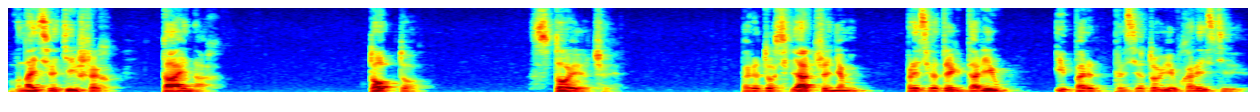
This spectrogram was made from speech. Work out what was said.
в найсвятіших тайнах, тобто стоячи перед освяченням пресвятих дарів і перед Пресвятою Євхаристією.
